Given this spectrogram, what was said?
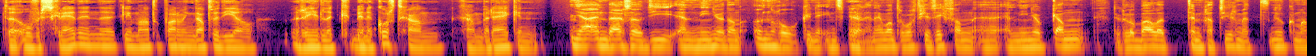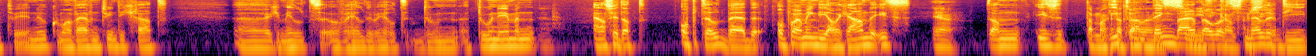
te overschrijden in de klimaatopwarming, dat we die al redelijk binnenkort gaan, gaan bereiken. Ja, en daar zou die El Nino dan een rol kunnen inspelen. Hè? Want er wordt gezegd van uh, El Nino kan de globale temperatuur met 0,2, 0,25 graad uh, gemiddeld over heel de wereld doen toenemen. En als je dat optelt bij de opwarming die al gaande is, ja. Dan is het dan maakt niet dat denkbaar dat we sneller die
